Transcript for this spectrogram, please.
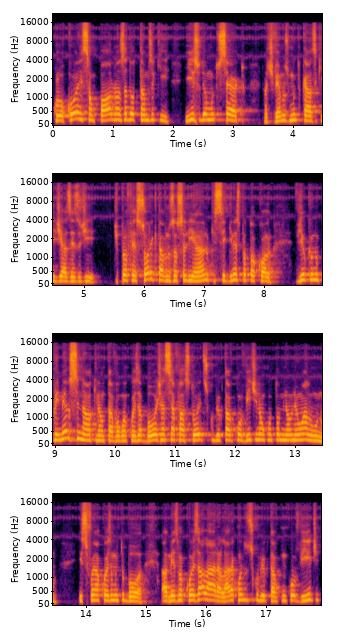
colocou lá em São Paulo, nós adotamos aqui. E isso deu muito certo. Nós tivemos muito caso aqui de, às vezes, de, de professora que estava nos auxiliando, que seguindo esse protocolo, viu que no primeiro sinal que não estava alguma coisa boa, já se afastou e descobriu que estava com Covid e não contaminou nenhum aluno. Isso foi uma coisa muito boa. A mesma coisa a Lara. A Lara, quando descobriu que estava com Covid,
